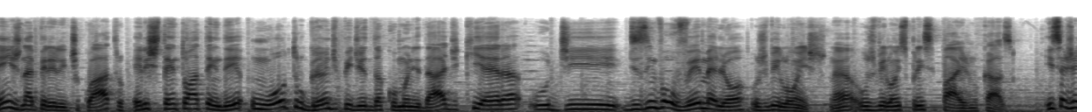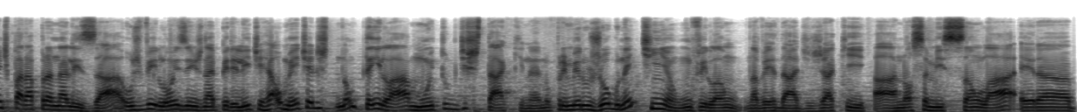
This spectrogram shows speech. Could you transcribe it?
em Sniper Elite 4, eles tentam atender um outro grande pedido da comunidade que era o de desenvolver melhor os vilões, né? Os vilões principais, no caso. E se a gente parar para analisar, os vilões em Sniper Elite realmente eles não têm lá muito destaque, né? No primeiro jogo nem tinha um vilão, na verdade, já que a nossa missão lá era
